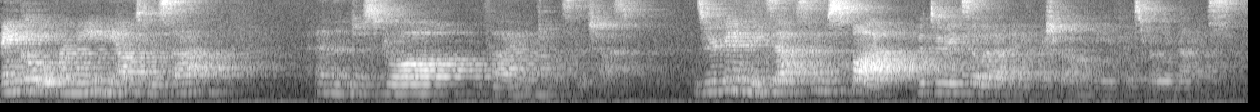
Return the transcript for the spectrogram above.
ankle over knee, knee out to the side, and then just draw the thigh in towards the chest. So you're getting the exact same spot, but doing so without any pressure on the knee. It feels really nice.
